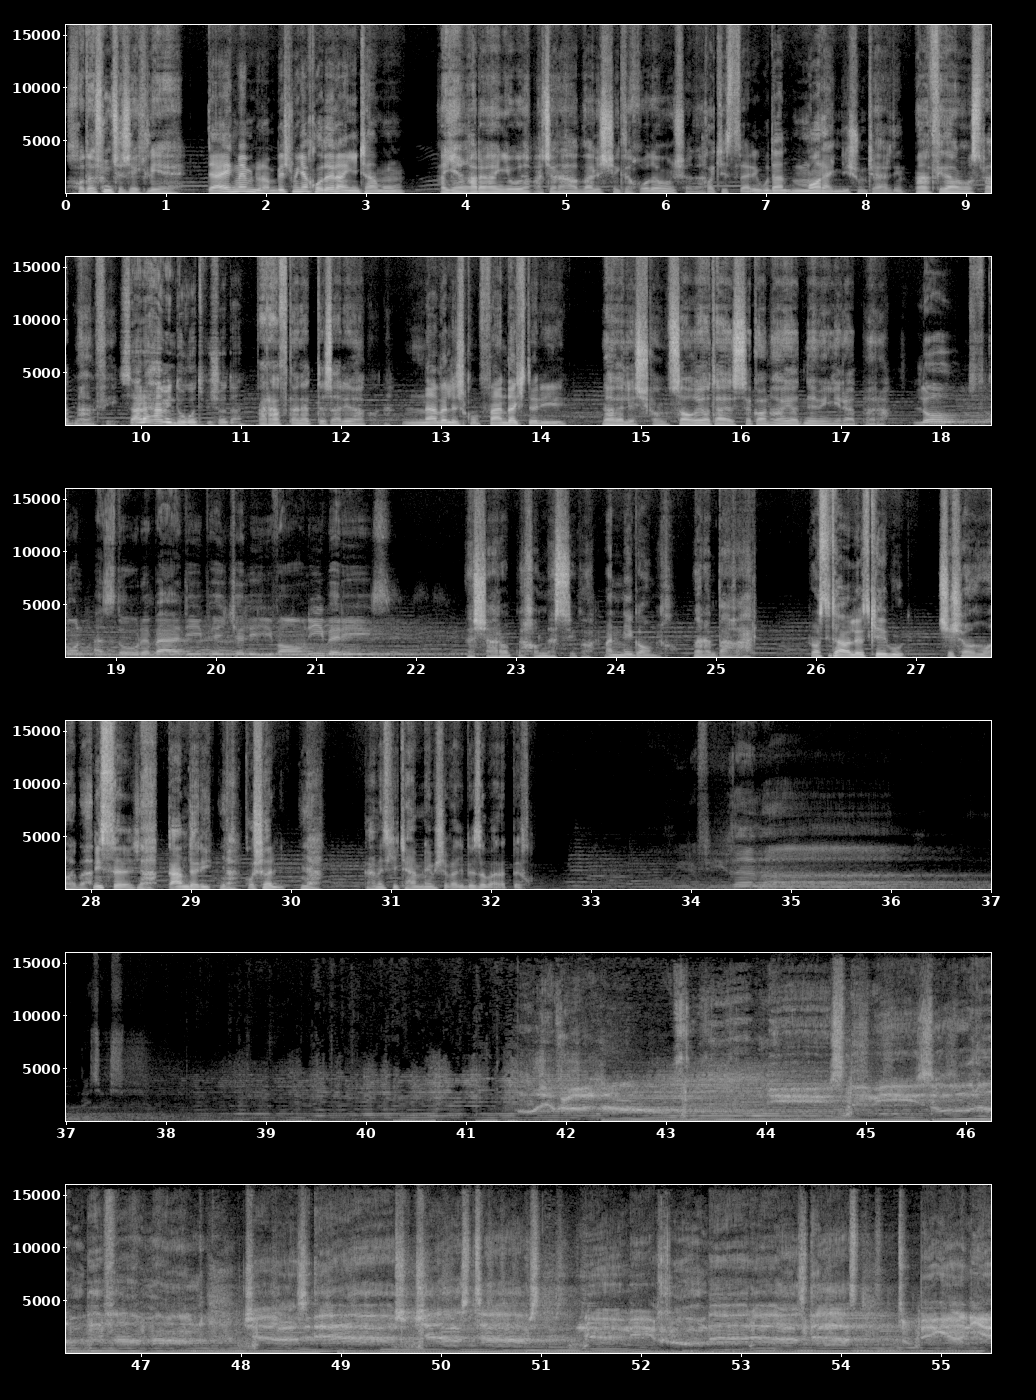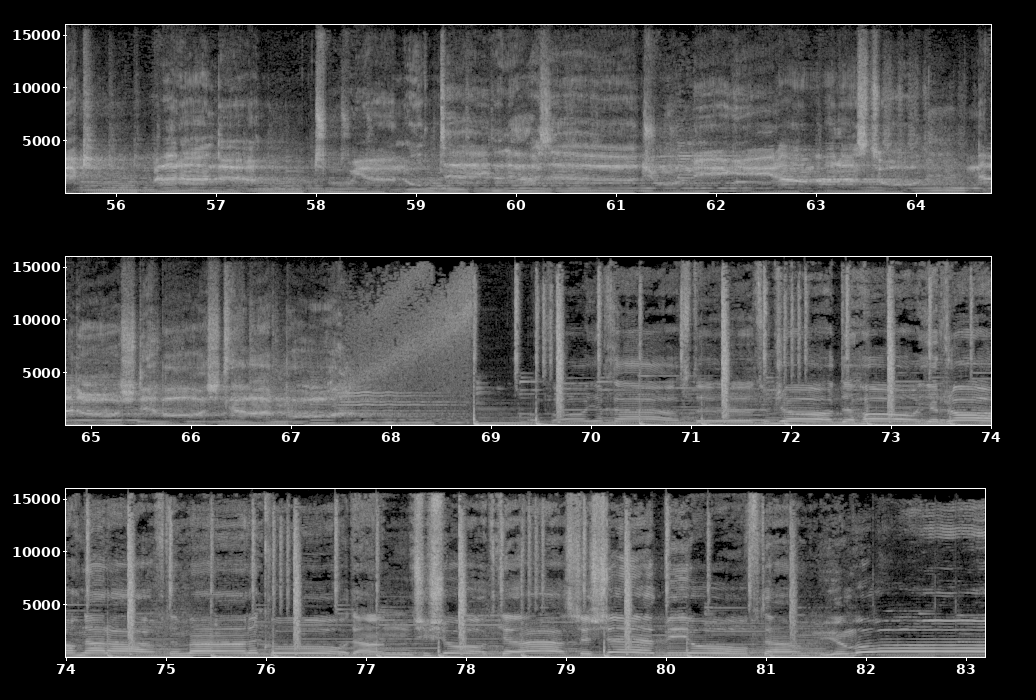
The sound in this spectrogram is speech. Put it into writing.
خداشون چه شکلیه؟ دقیق نمی‌دونم. بهش میگن خدای رنگین کمون اگه اینقدر رنگی بودن بچه اولش شکل خودمون شدن خاکستری بودن ما رنگیشون کردیم. منفی در مثبت منفی. سر همین دو قطبی شدن. بر رفتن اتصالی نکنه. نه ولش کن. فندک داری؟ نه ولش کن. ساقی تا استکان هایت نمی‌گیرد مرا. لطف کن از دور بعدی پیک لیوانی بریز. نه شراب می‌خوام نه سیگار. من نگاه می‌خوام. منم بغل. راستی تولدت کی بود؟ ششم ماه بعد. نیستش؟ نه. غم داری؟ نه. خوشحالی نه. غمت که کم نمیشه ولی بذار برات بخون. پای چی شد که از چشت بیفتم؟ یه موجی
